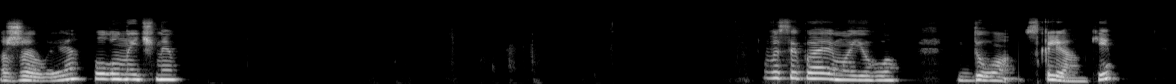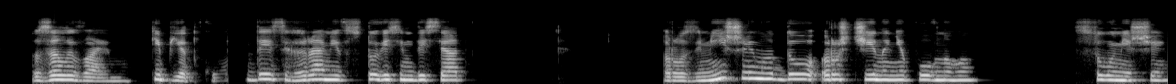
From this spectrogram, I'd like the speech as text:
желе полуничне. Висипаємо його до склянки, заливаємо кип'ятком десь грамів 180 розмішуємо до розчинення повного суміші.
